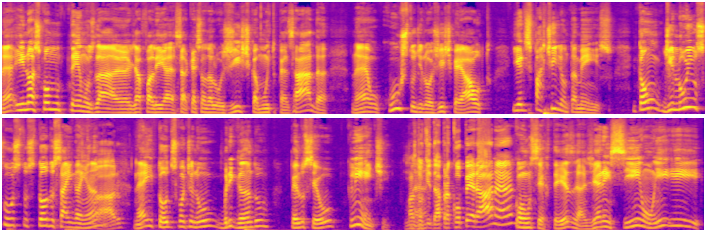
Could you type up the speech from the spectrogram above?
né? E nós como temos lá, eh, já falei essa questão da logística muito pesada, né? O custo de logística é alto e eles partilham também isso. Então dilui os custos, todos saem ganhando, Claro. né? E todos continuam brigando pelo seu cliente. Mas né? no que dá para cooperar, né? Com certeza, gerenciam e,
